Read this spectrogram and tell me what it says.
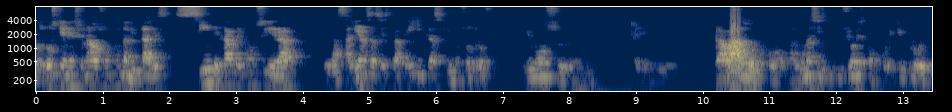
los dos que he mencionado son fundamentales sin dejar de considerar las alianzas estratégicas que nosotros hemos eh, eh, trabado con algunas instituciones, como por ejemplo el,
